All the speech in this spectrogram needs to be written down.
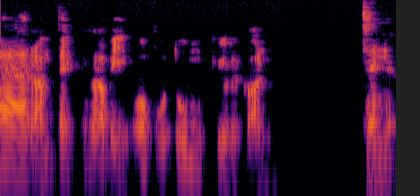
äran begravi oputumkyrkan ten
